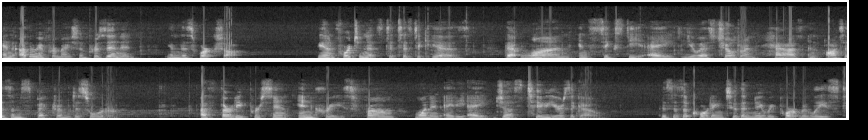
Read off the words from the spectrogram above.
and other information presented in this workshop. The unfortunate statistic is that 1 in 68 U.S. children has an autism spectrum disorder, a 30% increase from 1 in 88 just two years ago. This is according to the new report released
